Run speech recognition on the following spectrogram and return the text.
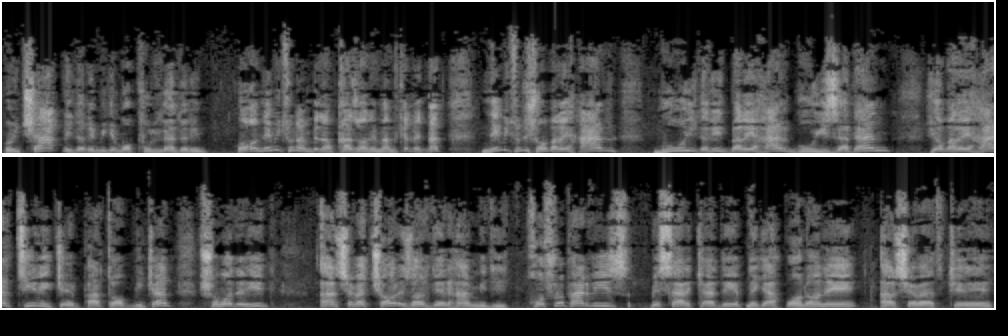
گوی چه داره؟ میگه ما پول نداریم. آقا نمی‌تونم بدم خزانه مملکت انقدر نمی‌تونه شما برای هر گوی دارید برای هر گوی زدن یا برای هر تیری که پرتاب میکن شما دارید عرض شود چهار هزار درهم می‌دید. خسرو پرویز به سرکرده نگهبانان عرض شود که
